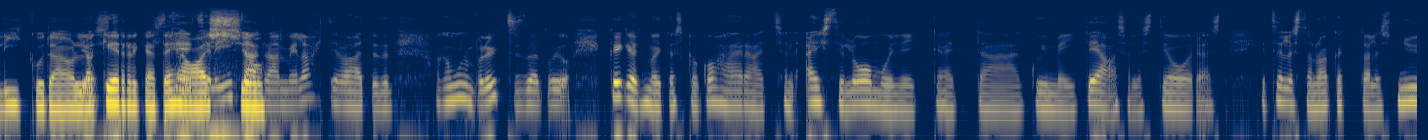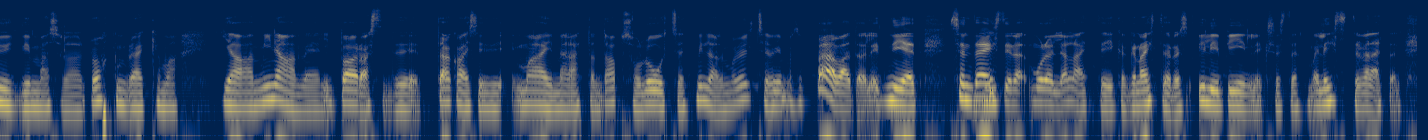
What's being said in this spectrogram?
liikuda, olla Just, kerge, teha asju. Instagrami lahti vaatad, et aga mul pole üldse seda tuju. kõigepealt ma ütleks ka kohe ära, et see on hästi loomulik, et äh, kui me ei tea sellest teooriast, et sellest on hakatud alles nüüd viimasel ajal rohkem rääkima ja mina veel paar aastat tagasi, ma ei mäletanud absoluutselt, millal mul üldse viimased päevad olid, nii et see on täiesti, mul oli alati ikkagi naiste juures üli ülipiinlik, sest et ma lihtsalt ei mäletanud,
